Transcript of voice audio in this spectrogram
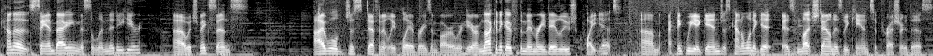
kind of sandbagging the Solemnity here, uh, which makes sense. I will just definitely play a Brazen Borrower here. I'm not going to go for the Memory Deluge quite yet. Um, I think we, again, just kind of want to get as much down as we can to pressure this.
